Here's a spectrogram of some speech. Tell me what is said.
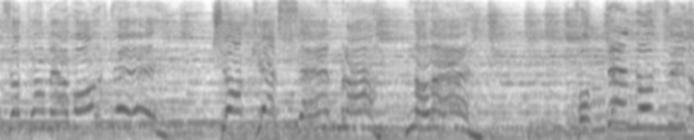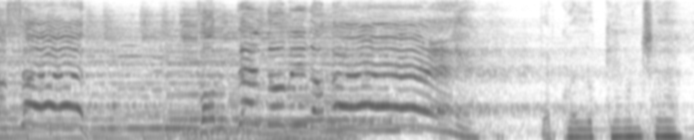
meraviglioso come a volte ciò che sembra non è, fottendosi da sé, fottendomi da me, per quello che non c'è.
